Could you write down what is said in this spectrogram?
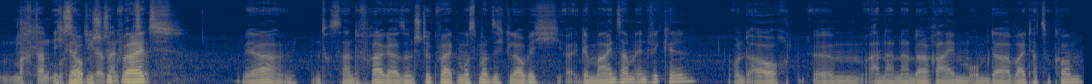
macht dann Ich glaube, ein Stück weit, ja, interessante Frage. Also ein Stück weit muss man sich, glaube ich, gemeinsam entwickeln und auch ähm, aneinander reiben, um da weiterzukommen.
